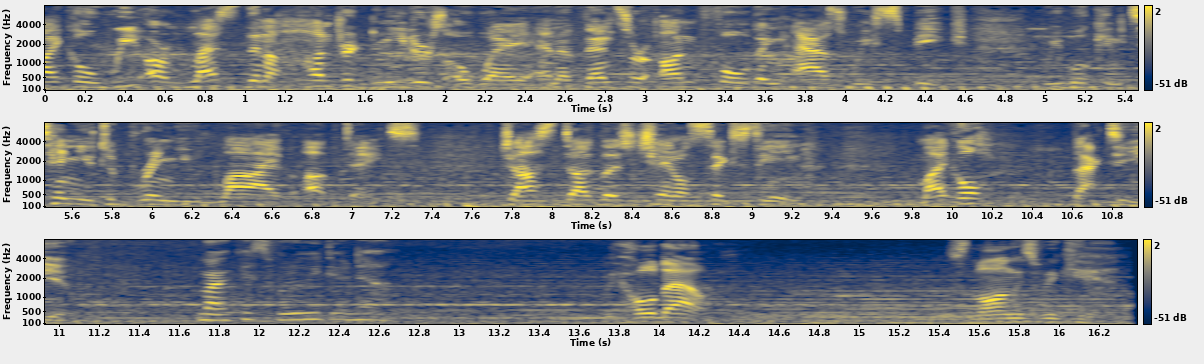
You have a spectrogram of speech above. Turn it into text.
Michael, we are less than 100 meters away and events are unfolding as we speak. We will continue to bring you live updates. Josh Douglas, Channel 16. Michael, back to you. Marcus, what do we do now? We hold out. As long as we can.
